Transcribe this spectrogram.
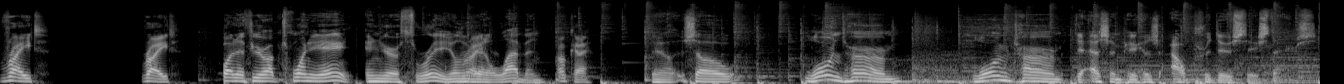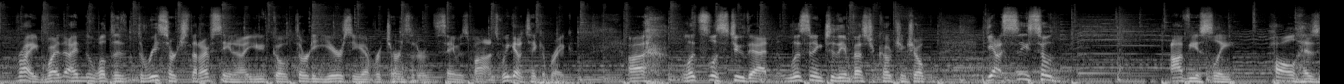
right, right, But if you're up 28 in year three, you only Right. get 11. okay, You know, so long term, long term, the S&P has outproduced these things. Right. Well, I, well the, the research that I've seen, uh, you go 30 years and you have returns that are the same as bonds. We got to take a break. Uh, let's let's do that. Listening to the Investor Coaching Show. Yeah. See, so obviously, Paul has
